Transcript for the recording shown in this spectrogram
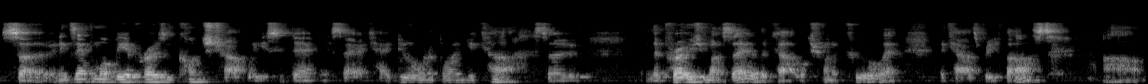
So an example might be a pros and cons chart where you sit down and you say, okay, do I want to buy a new car? So the pros you might say the car looks kind of cool and the car's pretty fast um,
